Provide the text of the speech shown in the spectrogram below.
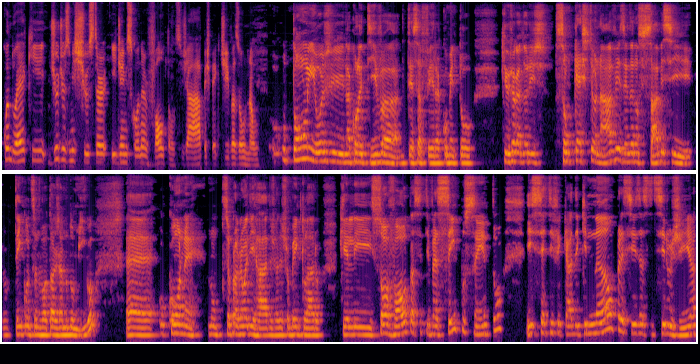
quando é que Juju Smith-Schuster e James Conner voltam, se já há perspectivas ou não. O Tomlin hoje na coletiva de terça-feira comentou que os jogadores são questionáveis, ainda não se sabe se tem condição de voltar já no domingo. É, o Conner, no seu programa de rádio, já deixou bem claro que ele só volta se tiver 100% e certificado de que não precisa de cirurgia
